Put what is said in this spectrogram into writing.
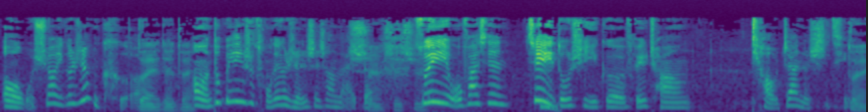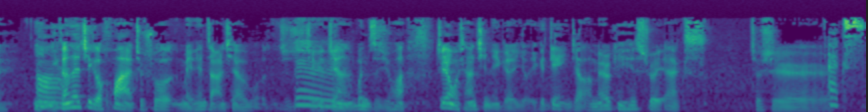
哦，我需要一个认可。，嗯对对对，嗯，都不一定是从那个人身上来的。是是，所以我发现这都是一个非常挑战的事情。对。你，嗯。你刚才这个话就说每天早上起来，我就是这个嗯这样问自己话，这让我想起那个有一个电影叫《American History X》，就是。X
